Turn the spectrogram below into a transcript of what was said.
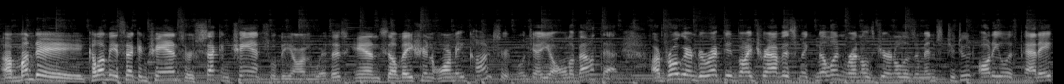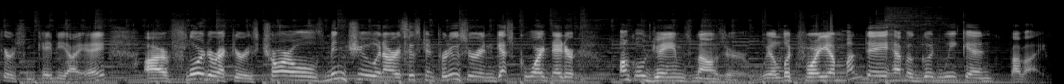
Uh, Monday, Columbia Second Chance or Second Chance will be on with us, and Salvation Army Concert. We'll tell you all about that. Our program directed by Travis McMillan, Reynolds Journalism Institute. Audio is Pat Akers from KBIA. Our floor director is Charles Minshew, and our assistant producer and guest coordinator, Uncle James Mauser. We'll look for you Monday. Have a good weekend. Bye bye.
